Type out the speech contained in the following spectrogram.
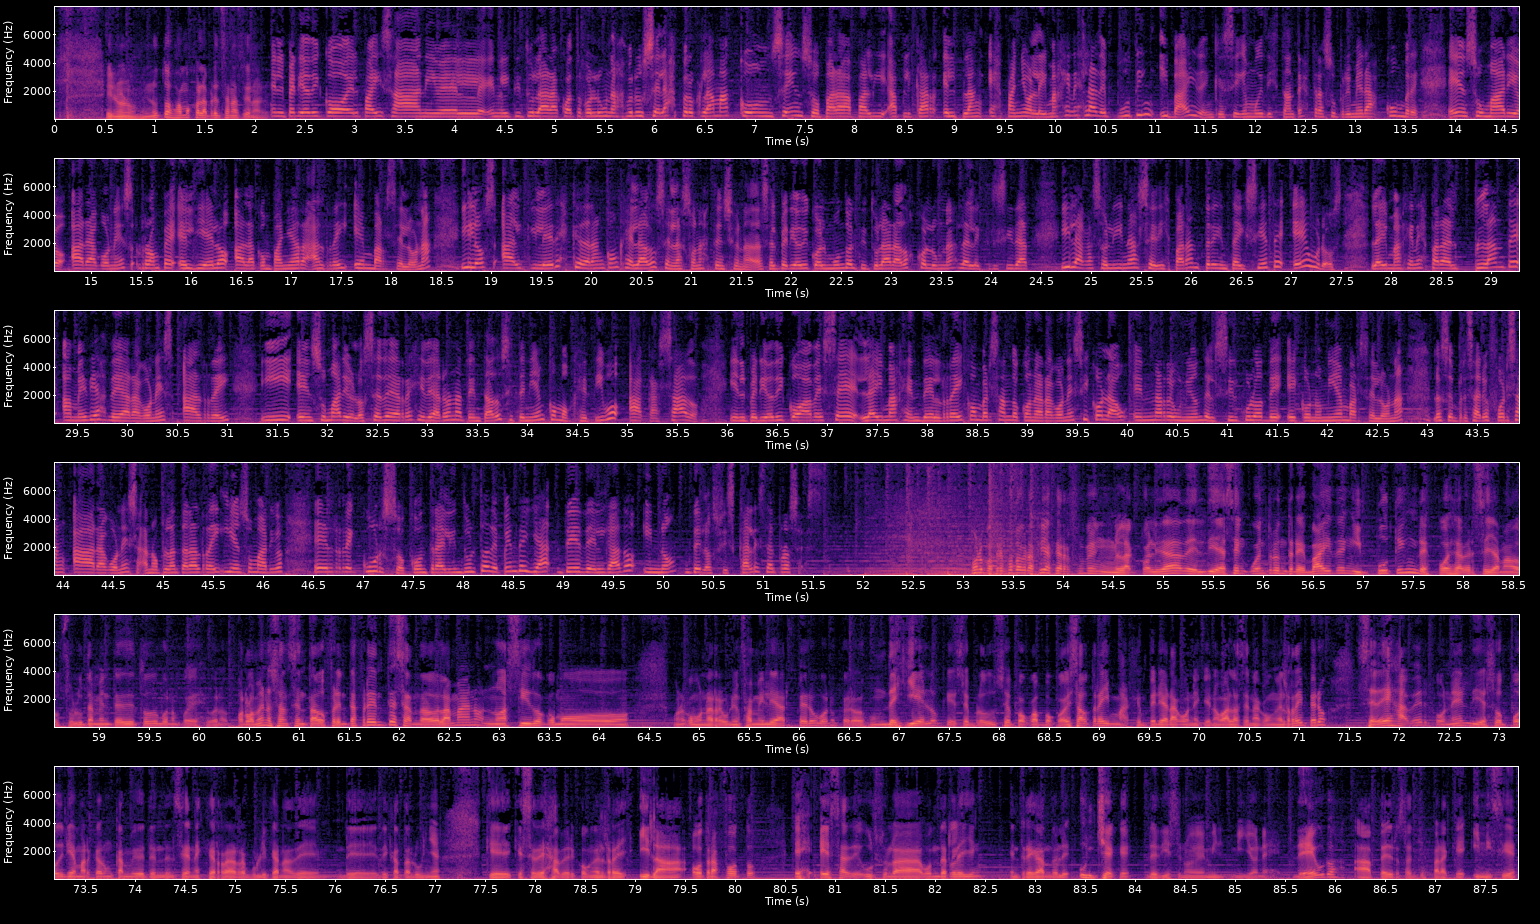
en unos minutos. Vamos con la prensa nacional. En el periódico El País a nivel, en el titular a cuatro columnas, Bruselas proclama consenso para aplicar el plan español. La imagen es la de Putin y Biden, que siguen muy distantes tras su primera cumbre. En sumario, Aragonés rompe el hielo al acompañar al rey en Barcelona y los alquileres quedarán congelados en las zonas tensionadas. Jornadas. El periódico El Mundo, el titular a dos columnas, la electricidad y la gasolina se disparan 37 euros. La imagen es para el plante a medias de Aragonés al Rey y en sumario los CDR idearon atentados y tenían como objetivo a Casado. Y en el periódico ABC la imagen del Rey conversando con Aragonés y Colau en una reunión del Círculo de Economía en Barcelona. Los empresarios fuerzan a Aragonés a no plantar al Rey y en sumario el recurso contra el indulto depende ya de Delgado y no de los fiscales del proceso. Bueno, pues tres fotografías que resumen la actualidad del día. Ese encuentro entre Biden y Putin, después de haberse llamado absolutamente de todo, bueno, pues bueno, por lo menos se han sentado frente a frente, se han dado la mano, no ha sido como bueno, como una reunión familiar, pero bueno, pero es un deshielo que se produce poco a poco. Esa otra imagen, Peri Aragones, que no va a la cena con el rey, pero se deja ver con él y eso podría marcar un cambio de tendencia en Esquerra Republicana de, Cataluña, que, que se deja ver con el rey. Y la otra foto es esa de Ursula von der Leyen entregándole un cheque de 19 mil millones de euros a Pedro Sánchez para que inicie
